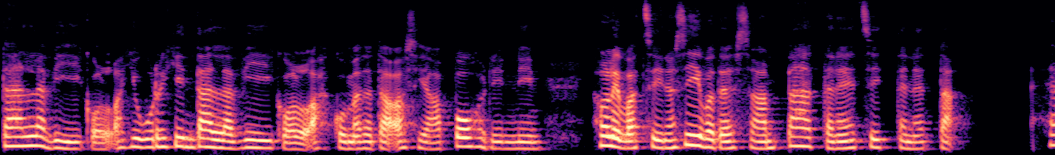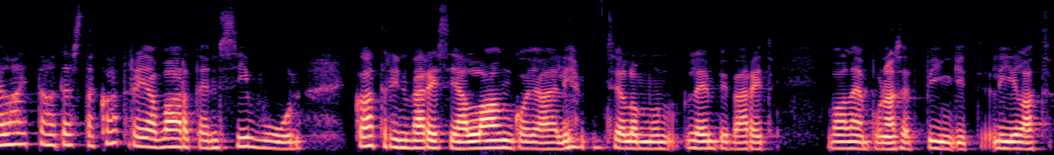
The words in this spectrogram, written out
tällä viikolla, juurikin tällä viikolla, kun mä tätä asiaa pohdin, niin he olivat siinä siivotessaan päättäneet sitten, että he laittaa tästä Katria varten sivuun Katrin värisiä lankoja, eli siellä on mun lempivärit, vaaleanpunaiset, pinkit, liilat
